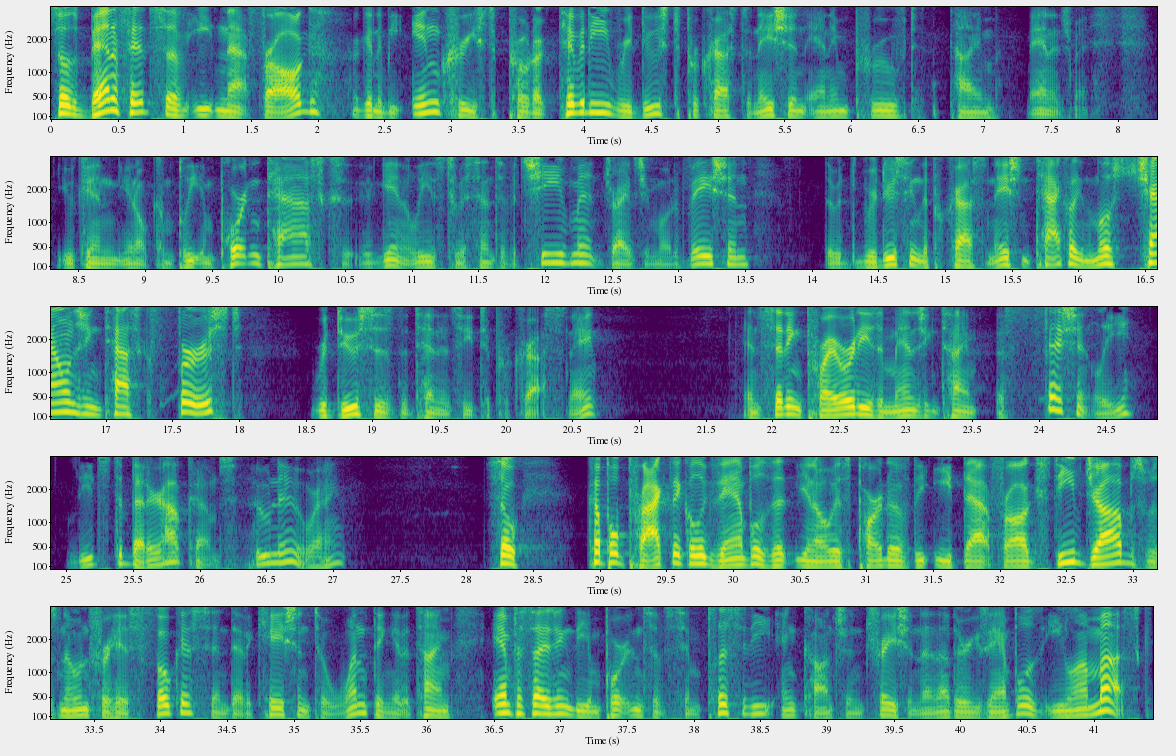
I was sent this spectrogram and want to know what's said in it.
So the benefits of eating that frog are going to be increased productivity, reduced procrastination, and improved time management. You can, you know, complete important tasks. Again, it leads to a sense of achievement, drives your motivation. The, reducing the procrastination, tackling the most challenging task first reduces the tendency to procrastinate. And setting priorities and managing time efficiently leads to better outcomes. Who knew, right? So couple practical examples that you know is part of the eat that frog. Steve jobs was known for his focus and dedication to one thing at a time emphasizing the importance of simplicity and concentration. Another example is elon musk.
